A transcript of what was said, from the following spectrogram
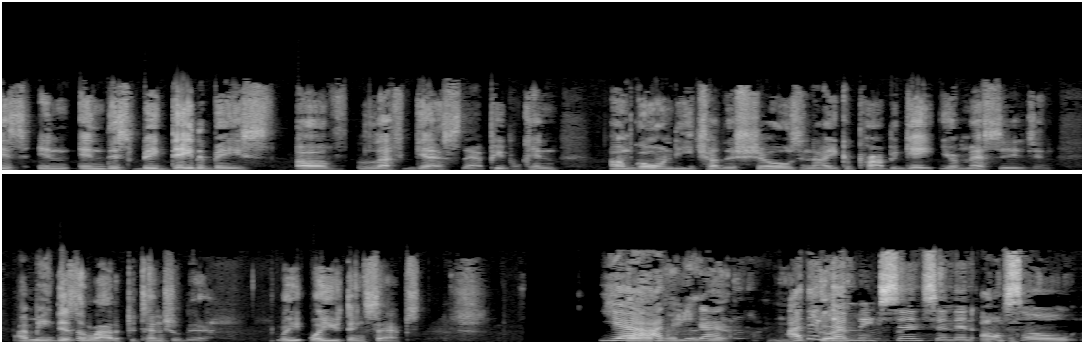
it's in in this big database of left guests that people can um go on to each other's shows and now you can propagate your message and i mean there's a lot of potential there what, do you- what do you think Sabs Yeah, oh I think that yeah I Mhm. think that makes sense. And then also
